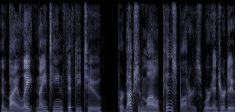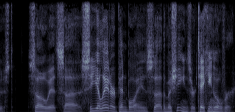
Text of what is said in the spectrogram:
and by late 1952, production model pin spotters were introduced. So it's uh, see you later, pin boys. Uh, the machines are taking over.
